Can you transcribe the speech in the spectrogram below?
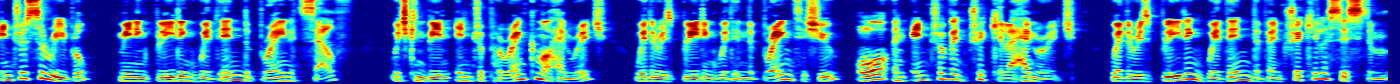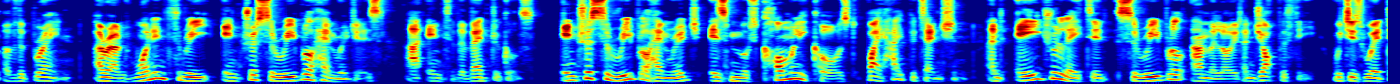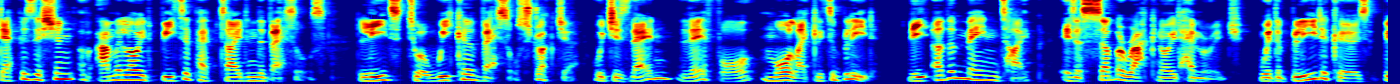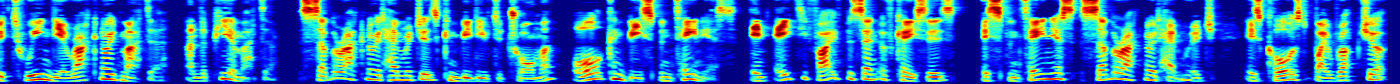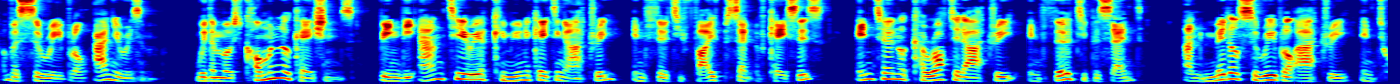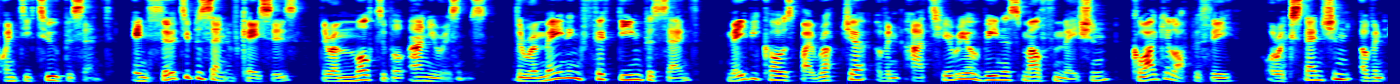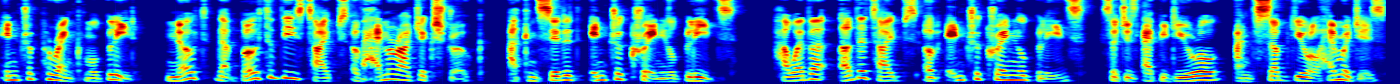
intracerebral, meaning bleeding within the brain itself, which can be an intraparenchymal hemorrhage, where there is bleeding within the brain tissue, or an intraventricular hemorrhage, where there is bleeding within the ventricular system of the brain. Around 1 in 3 intracerebral hemorrhages are into the ventricles. Intracerebral hemorrhage is most commonly caused by hypertension and age related cerebral amyloid angiopathy, which is where deposition of amyloid beta peptide in the vessels leads to a weaker vessel structure, which is then, therefore, more likely to bleed. The other main type is a subarachnoid hemorrhage, where the bleed occurs between the arachnoid mater and the pia mater. Subarachnoid hemorrhages can be due to trauma or can be spontaneous. In 85% of cases, a spontaneous subarachnoid hemorrhage is caused by rupture of a cerebral aneurysm, with the most common locations being the anterior communicating artery in 35% of cases, internal carotid artery in 30%, and middle cerebral artery in 22%. In 30% of cases, there are multiple aneurysms. The remaining 15% may be caused by rupture of an arteriovenous malformation, coagulopathy, or extension of an intraparenchymal bleed. Note that both of these types of hemorrhagic stroke are considered intracranial bleeds. However, other types of intracranial bleeds, such as epidural and subdural hemorrhages,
